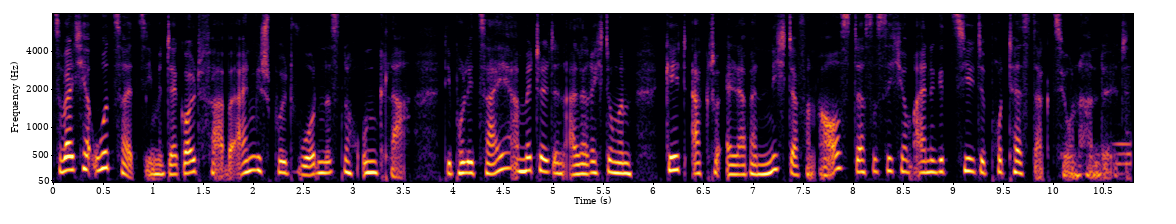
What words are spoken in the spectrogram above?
Zu welcher Uhrzeit sie mit der Goldfarbe eingesprüht wurden, ist noch unklar. Die Polizei ermittelt in alle Richtungen, geht aktuell aber nicht davon aus, dass es sich um eine gezielte Protestaktion handelt.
